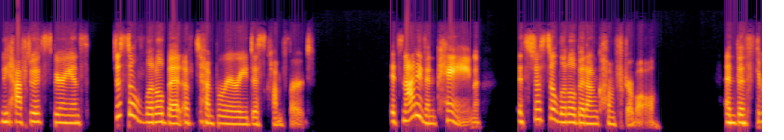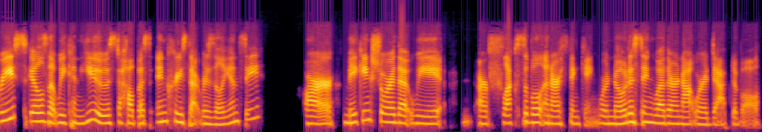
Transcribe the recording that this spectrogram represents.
we have to experience just a little bit of temporary discomfort. It's not even pain, it's just a little bit uncomfortable. And the three skills that we can use to help us increase that resiliency are making sure that we are flexible in our thinking. We're noticing whether or not we're adaptable.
